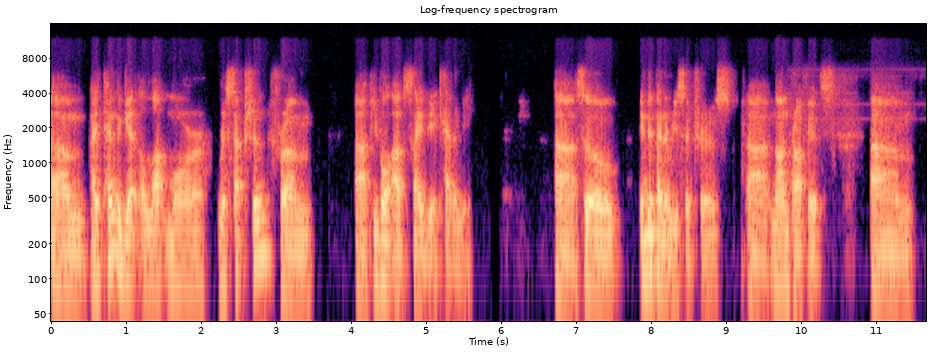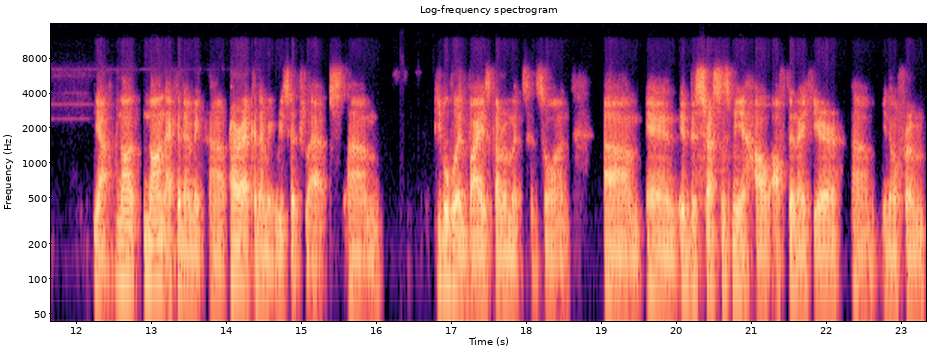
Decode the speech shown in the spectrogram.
Um, I tend to get a lot more reception from uh, people outside the academy. Uh, so independent researchers, uh, nonprofits, um, yeah, non non academic, uh, para academic research labs, um, people who advise governments and so on. Um, and it distresses me how often I hear, um, you know, from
